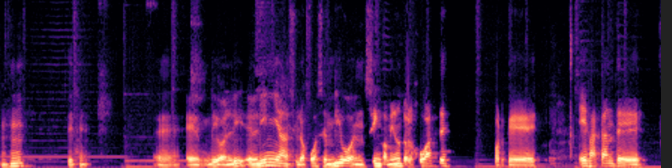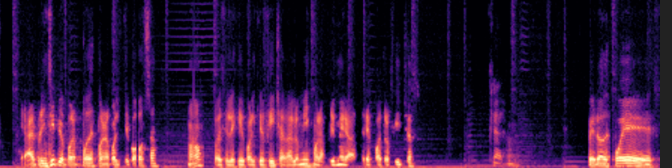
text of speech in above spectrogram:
Ujú. Sí, sí. Eh, eh, digo, en, li- en línea, si lo juegas en vivo, en 5 minutos lo jugaste, porque es bastante. Al principio po- podés poner cualquier cosa, ¿no? Podés elegir cualquier ficha, da lo mismo las primeras 3-4 fichas, Claro. pero después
